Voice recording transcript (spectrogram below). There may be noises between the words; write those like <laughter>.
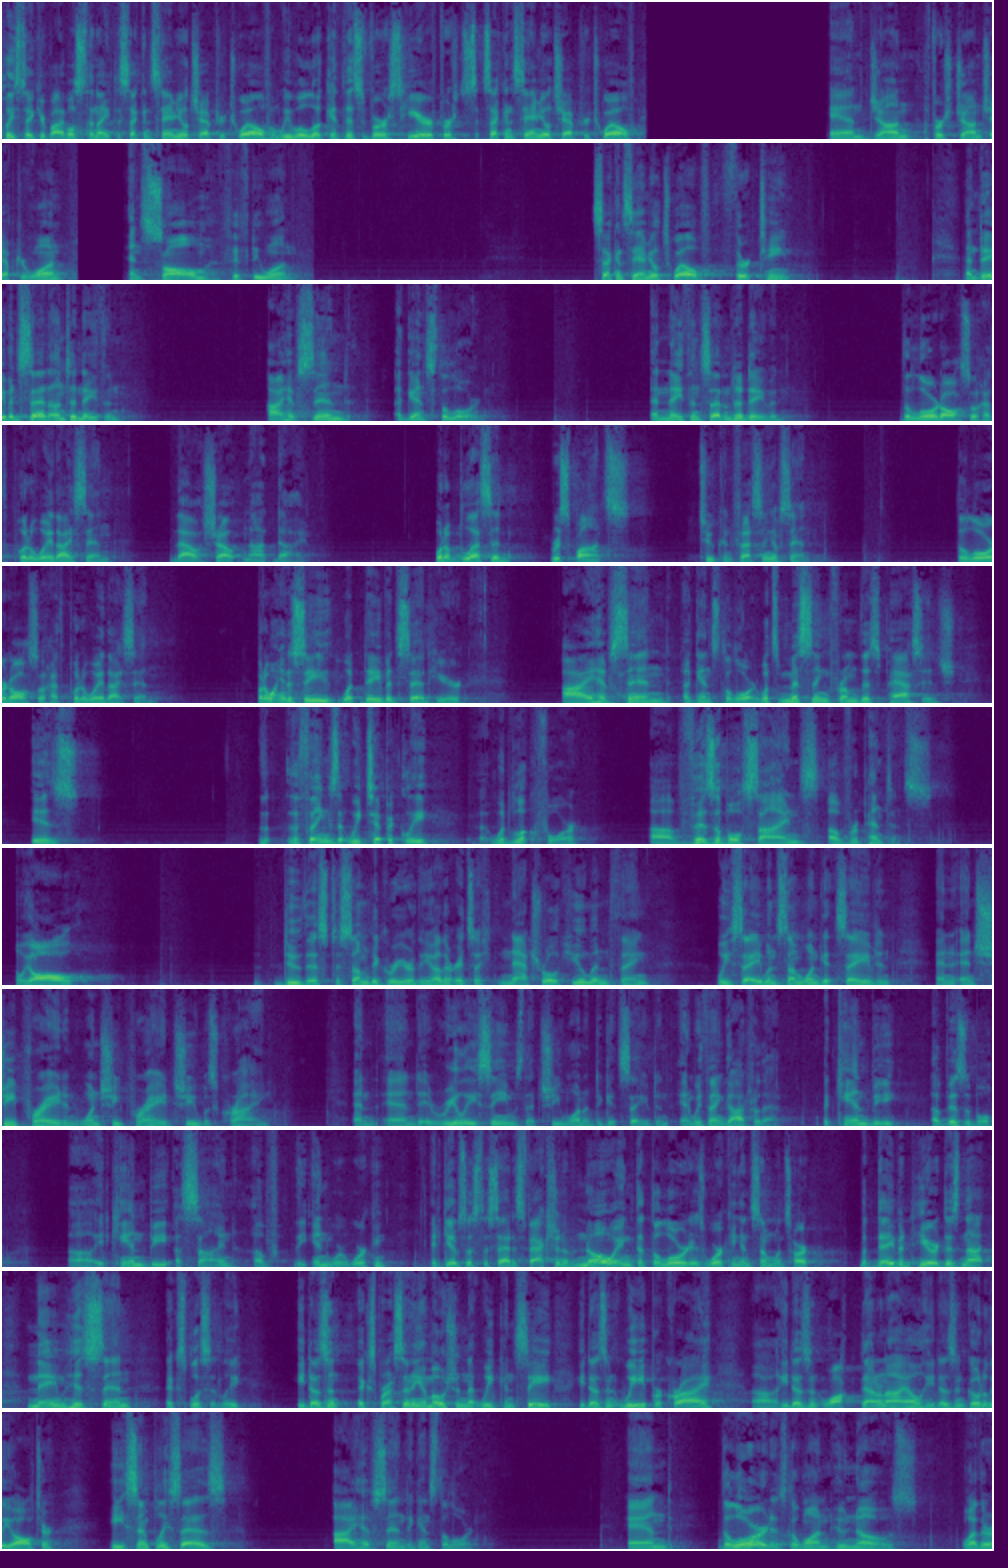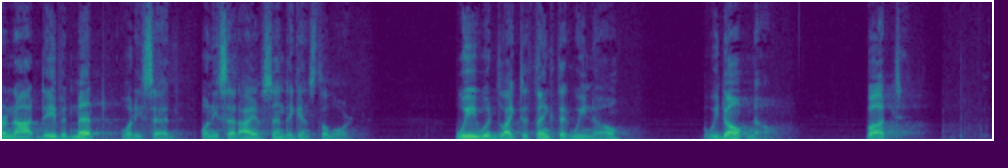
Please take your Bibles tonight to 2 Samuel chapter 12, and we will look at this verse here, 2 Samuel chapter 12, and John, 1 John chapter 1, and Psalm 51. 2 Samuel 12, 13. And David said unto Nathan, I have sinned against the Lord. And Nathan said unto David, The Lord also hath put away thy sin, thou shalt not die. What a blessed response to confessing of sin. The Lord also hath put away thy sin. But I want you to see what David said here I have sinned against the Lord. What's missing from this passage is the, the things that we typically uh, would look for uh, visible signs of repentance. We all do this to some degree or the other. It's a natural human thing. We say when someone gets saved, and, and, and she prayed, and when she prayed, she was crying. And, and it really seems that she wanted to get saved. And, and we thank God for that. It can be a visible, uh, it can be a sign of the inward working. It gives us the satisfaction of knowing that the Lord is working in someone's heart. But David here does not name his sin explicitly. He doesn't express any emotion that we can see. He doesn't weep or cry. Uh, he doesn't walk down an aisle. He doesn't go to the altar. He simply says, I have sinned against the Lord. And the Lord is the one who knows whether or not David meant what he said when he said, I have sinned against the Lord. We would like to think that we know. We don't know. But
